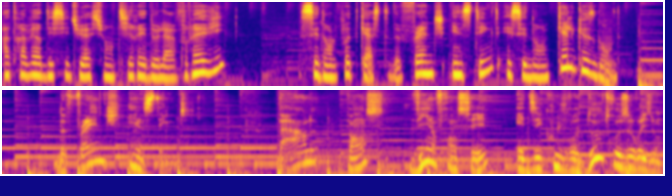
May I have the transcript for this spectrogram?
à travers des situations tirées de la vraie vie, c'est dans le podcast The French Instinct et c'est dans quelques secondes. The French Instinct. Parle, pense, vit en français et découvre d'autres horizons.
